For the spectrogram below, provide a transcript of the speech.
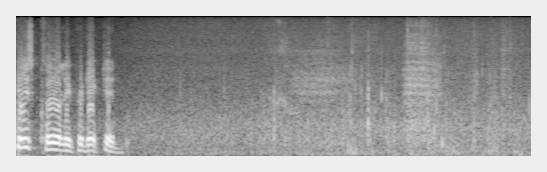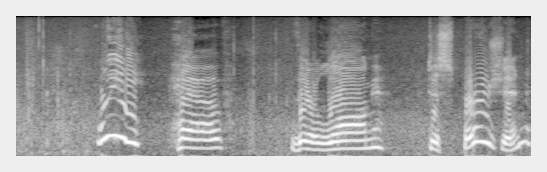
is clearly predicted. We have their long dispersion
